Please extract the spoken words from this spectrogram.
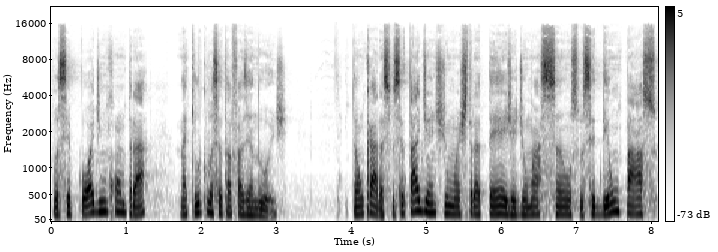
você pode encontrar naquilo que você está fazendo hoje. Então, cara, se você está diante de uma estratégia, de uma ação, se você deu um passo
